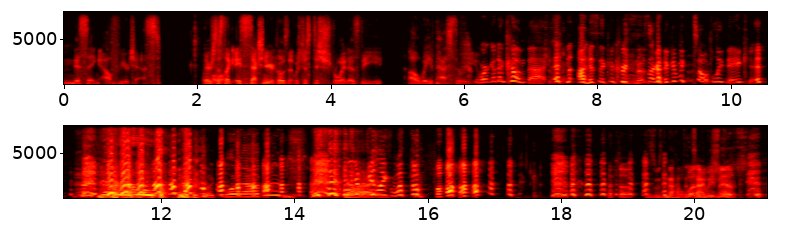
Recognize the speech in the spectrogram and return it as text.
missing out of your chest. There's just like a section of your clothes that was just destroyed as the uh, wave passed through you. We're gonna come back, and Interesting. Isaac and Kratos are gonna be totally naked. No! like, what happened? They're gonna be like, "What the fuck?" What the? This was not the What did time we to strip.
